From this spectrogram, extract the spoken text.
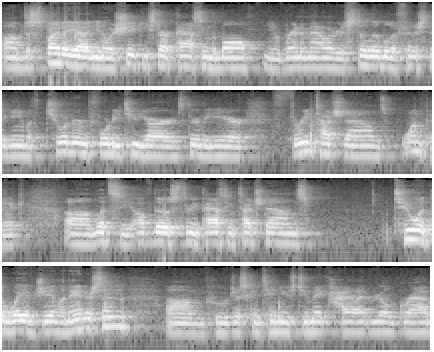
Um, despite a uh, you know a shaky start passing the ball, you know Brandon Mallory is still able to finish the game with 242 yards through the year, three touchdowns, one pick. Um, let's see. Of those three passing touchdowns, two went the way of Jalen Anderson. Um, who just continues to make highlight reel grab,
